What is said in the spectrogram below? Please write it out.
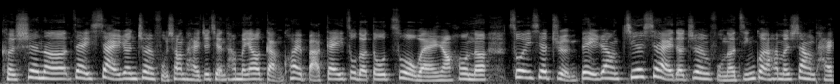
可是呢，在下一任政府上台之前，他们要赶快把该做的都做完，然后呢做一些准备，让接下来的政府呢，尽管他们上台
